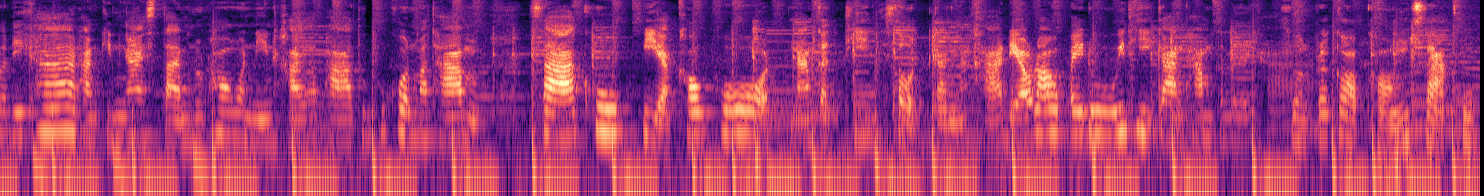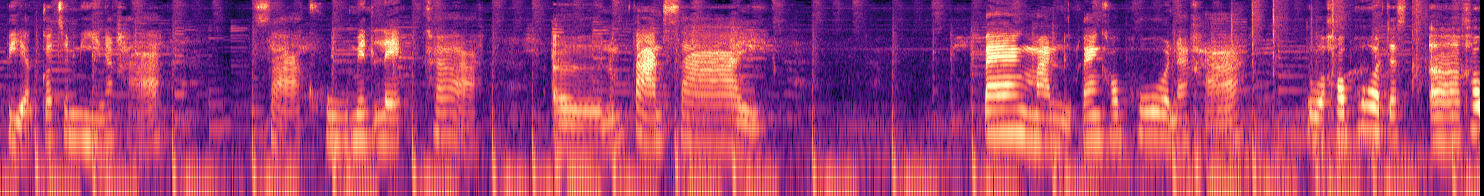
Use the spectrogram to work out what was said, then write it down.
วัสดีค่ะทำกินง่ายสไตล์มนุษย์ห้องวันนี้นะคะจะพาทุกๆคนมาทำสาคูเปียกข้าวโพด น้ำกะทิสดกันนะคะ เดี๋ยวเราไปดูวิธีการทำกันเลยค่ะ ส่วนประกอบของสาคูเปียกก็จะมีนะคะ สาคูเม็ดเล็กค่ะเอ่อน้ำตาลทราย แป้งมันหรือแป้งข้าวโพดนะคะ ตัวข้าวโพดจะเอ่อเขา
